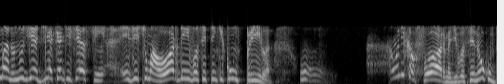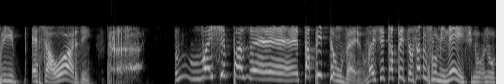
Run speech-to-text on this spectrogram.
Mano, no dia a dia quer dizer assim: existe uma ordem e você tem que cumpri-la. A única forma de você não cumprir essa ordem vai ser é, tapetão, velho. Vai ser tapetão. Sabe o Fluminense no, no,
